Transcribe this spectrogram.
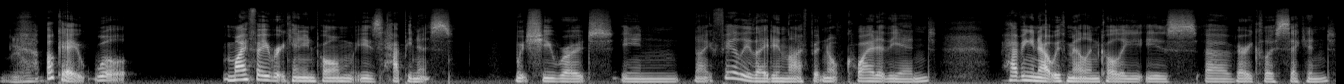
You know? Okay, well, my favorite Kenyon poem is Happiness which she wrote in like fairly late in life, but not quite at the end. Having it out with melancholy is a very close second.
